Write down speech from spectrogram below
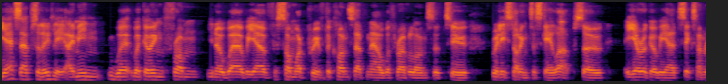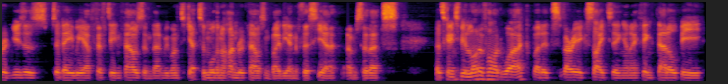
Yes, absolutely. I mean, we're we're going from you know where we have somewhat proved the concept now with Revolancer to really starting to scale up. So a year ago we had 600 users. Today we have 15,000, and we want to get to more than 100,000 by the end of this year. Um, so that's that's going to be a lot of hard work, but it's very exciting, and I think that'll be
